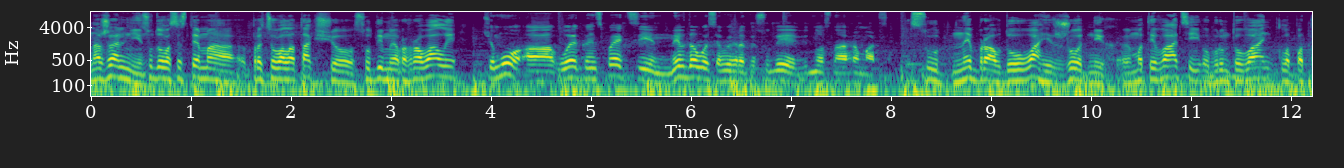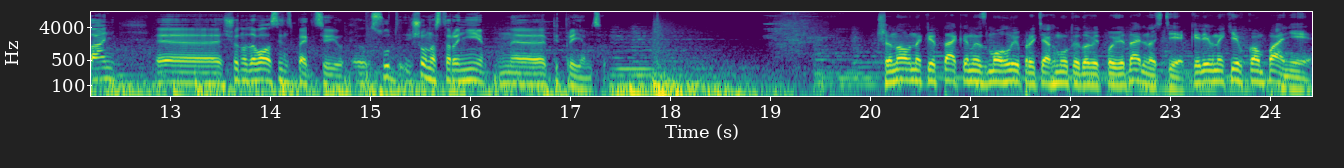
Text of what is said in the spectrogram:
На жаль, ні. Судова система працювала так, що суди ми програвали. Чому а, у екоінспекції не вдалося виграти суди відносно Агромарса? Суд не брав до уваги жодних е, мотивацій, обґрунтувань, клопотань, е, що надавалося інспекцією. Суд йшов на стороні е, підприємців. Чиновники так і не змогли притягнути до відповідальності керівників компанії.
